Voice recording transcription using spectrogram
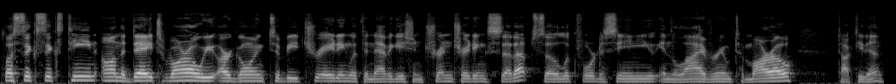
plus 616 on the day. Tomorrow we are going to be trading with the navigation trend trading setup. So look forward to seeing you in the live room tomorrow. Talk to you then.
